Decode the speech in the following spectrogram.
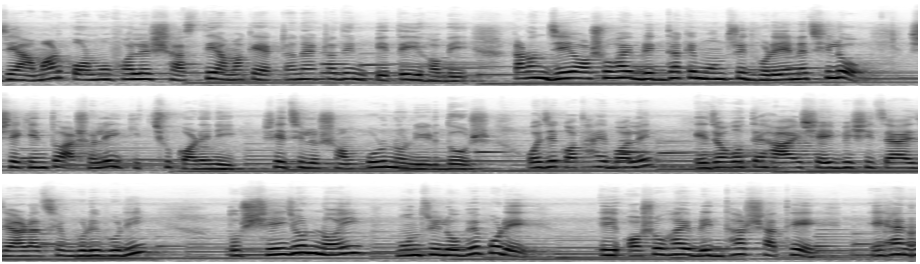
যে আমার কর্মফলের শাস্তি আমাকে একটা না একটা দিন পেতেই হবে। কারণ যে অসহায় বৃদ্ধাকে মন্ত্রী ধরে এনেছিল, সে কিন্তু আসলেই কিচ্ছু করেনি। সে ছিল সম্পূর্ণ নির্দোষ। ও যে কথায় বলে, এ জগতে হায়, সেই বেশি চায় যার আছে ভুরি ভুরি তো সেই জন্যই মন্ত্রী লোভে পড়ে এই অসহায় বৃদ্ধার সাথে এহেন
